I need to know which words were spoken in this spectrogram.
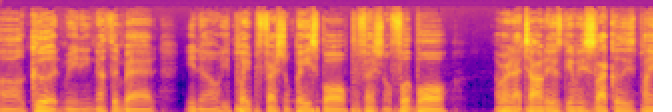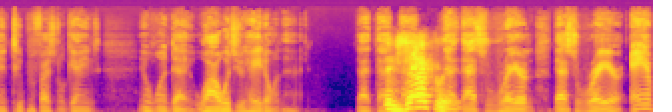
Uh, good meaning nothing bad. You know, he played professional baseball, professional football. I remember that time they was giving me slack because he's playing two professional games in one day. Why would you hate on that? That, that Exactly. that- that's rare. That's rare. And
